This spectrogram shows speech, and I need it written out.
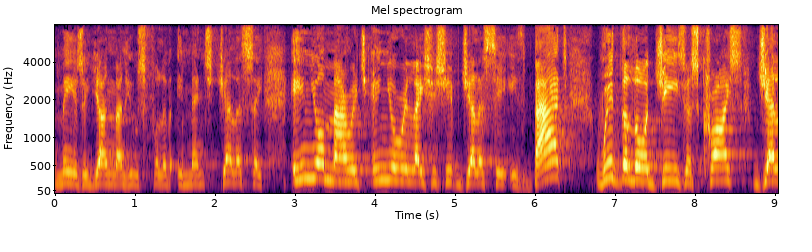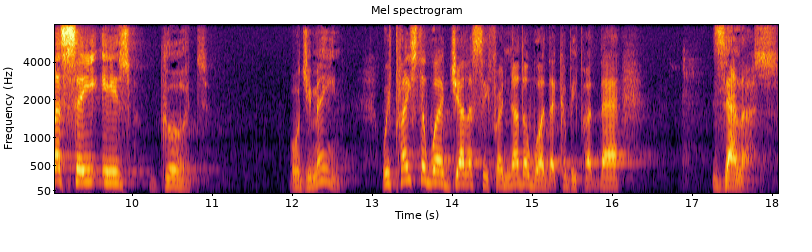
me as a young man who was full of immense jealousy. In your marriage, in your relationship, jealousy is bad. With the Lord Jesus Christ, jealousy is good. What do you mean? We've placed the word jealousy for another word that could be put there zealous.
